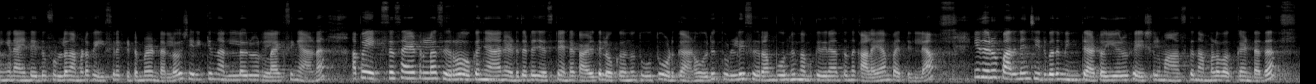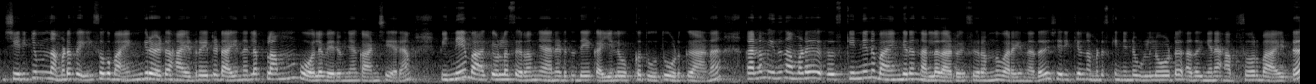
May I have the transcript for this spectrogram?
ഇങ്ങനെ അതിന്റെ ഇത് ഫുള്ള് നമ്മുടെ ഫേസിൽ കിട്ടുമ്പോഴുണ്ടല്ലോ. ശരിക്കും നല്ലൊരു റിലാക്സിങ് ആണ്. അപ്പോൾ എക്സസ് ആയിട്ടുള്ള സിറം ഒക്കെ ഞാൻ എടുത്തിട്ട് ജസ്റ്റ് എന്റെ കഴുത്തിലൊക്കെ ഒന്ന് തൂത്ത് കൊടുക്കുകയാണ്. ഒരു തുള്ളി സിറം പോലും നമുക്ക് ഇതിനകത്തുനിന്ന് കളയാൻ പറ്റില്ല. ഇതൊരു പതിനഞ്ച് ഇരുപത് മിനിറ്റ് ആട്ടോ ഈ ഒരു ഫേഷ്യൽ മാസ്ക് നമ്മൾ വെക്കേണ്ടത്. ശരിക്കും നമ്മുടെ ഫേസ് ഫേസൊക്കെ ഭയങ്കരമായിട്ട് ഹൈഡ്രേറ്റഡ് ആയി നല്ല പ്ലം പോലെ വരും. ഞാൻ കാണിച്ചു തരാം. പിന്നെ ബാക്കിയുള്ള സിറം ഞാനെടുത്ത് ദേ കയ്യിലൊക്കെ തൂത്ത് കൊടുക്കുകയാണ്. കാരണം നമ്മുടെ സ്കിന്നിന് ഭയങ്കര നല്ലതാട്ടോ ഈ സിറം എന്ന് പറയുന്നത്. ശരിക്കും നമ്മുടെ സ്കിന്നിന്റെ ഉള്ളിലോട്ട് അത് ഇങ്ങനെ അബ്സോർബ് ആയിട്ട്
